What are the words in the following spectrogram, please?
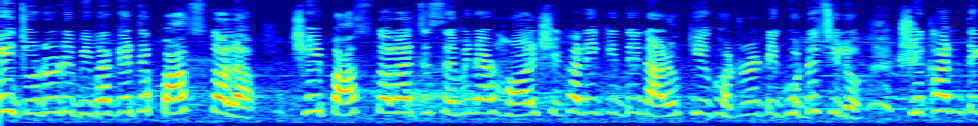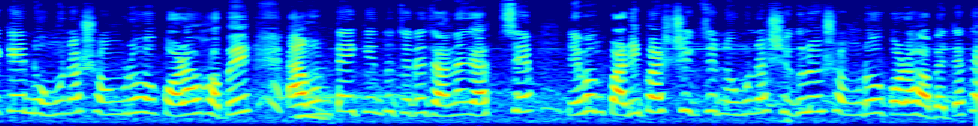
এই জরুরি বিভাগের যে পাঁচতলা, সেই পাঁচতলার যে সেমিনার হল সেখানেই কিন্তু এই নারকীয় ঘটনাটি ঘটেছিল। সেখান থেকে নমুনা সংগ্রহ করা হবে, এমনটাই কিন্তু যেটা জানা যাচ্ছে। এবং পারিপার্শ্বিক যে নমুনা সেগুলো সংগ্রহ করা হবে। দেখো,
